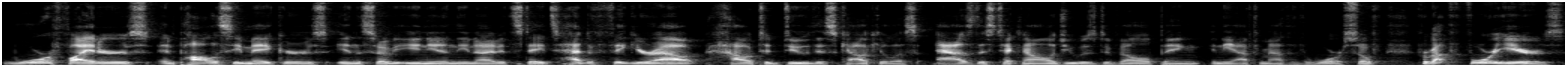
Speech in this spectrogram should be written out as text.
War fighters and policymakers in the Soviet Union and the United States had to figure out how to do this calculus as this technology was developing in the aftermath of the war. So, for about four years,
